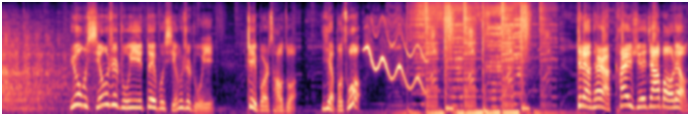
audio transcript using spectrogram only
用形式主义对付形式主义，这波操作也不错。这两天啊，开学家爆料，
